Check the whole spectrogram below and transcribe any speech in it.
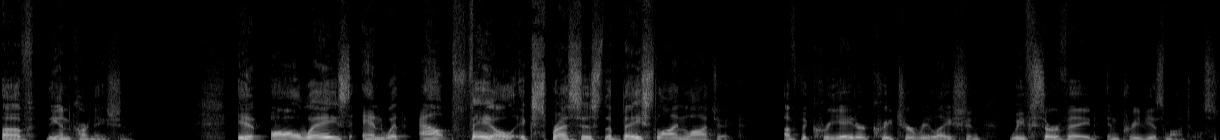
of the incarnation, it always and without fail expresses the baseline logic of the creator creature relation we've surveyed in previous modules.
